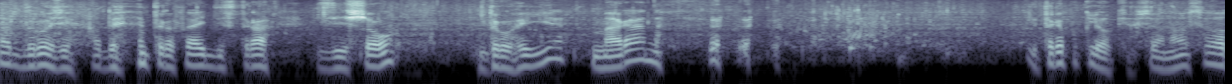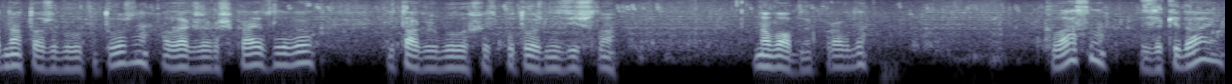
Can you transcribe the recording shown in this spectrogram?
Так, друзі, один трофей Дністра зійшов, другий є, мерена. І три покльовки. Все, на все одна теж була потужна, Олег Жаришкай зловив. І також було щось потужне зійшло на воблер, правда? Класно, закидаємо.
